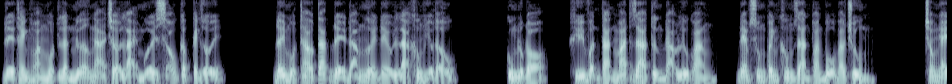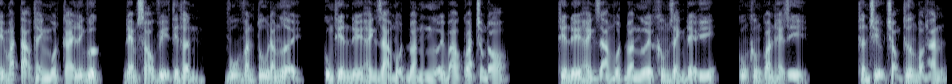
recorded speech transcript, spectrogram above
để thánh hoàng một lần nữa ngã trở lại mười sáu cấp cảnh giới đây một thao tác để đám người đều là không hiểu đấu. Cùng lúc đó, khí vận tản mát ra từng đạo lưu quang, đem xung quanh không gian toàn bộ bao trùm. Trong nháy mắt tạo thành một cái lĩnh vực, đem sáu vị thiên thần, vũ văn tu đám người, cùng thiên đế hành giả một đoàn người bao quát trong đó. Thiên đế hành giả một đoàn người không dành để ý, cũng không quan hệ gì. Thân chịu trọng thương bọn hắn,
